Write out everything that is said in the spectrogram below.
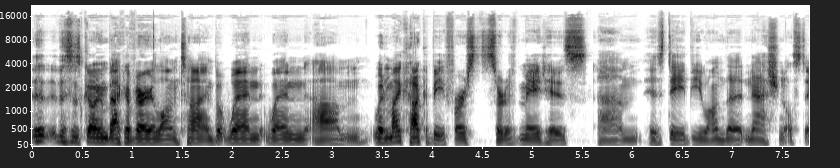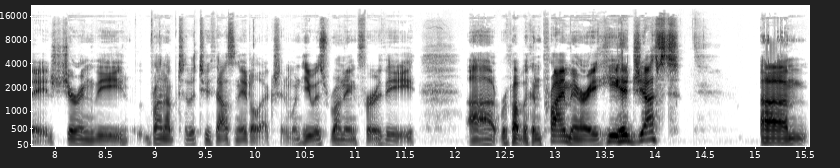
th- this is going back a very long time, but when when um, when Mike Huckabee first sort of made his um, his debut on the national stage during the run up to the 2008 election, when he was running for the uh, Republican primary, he had just um,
